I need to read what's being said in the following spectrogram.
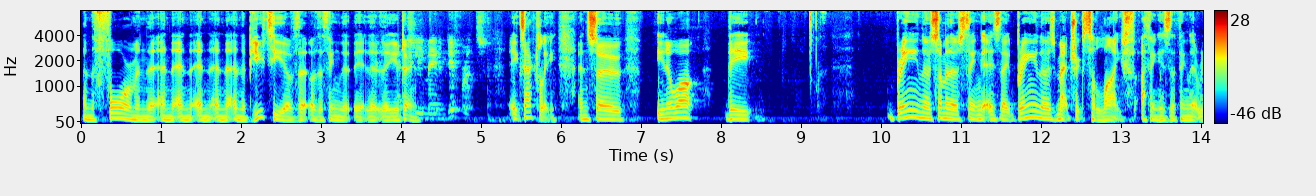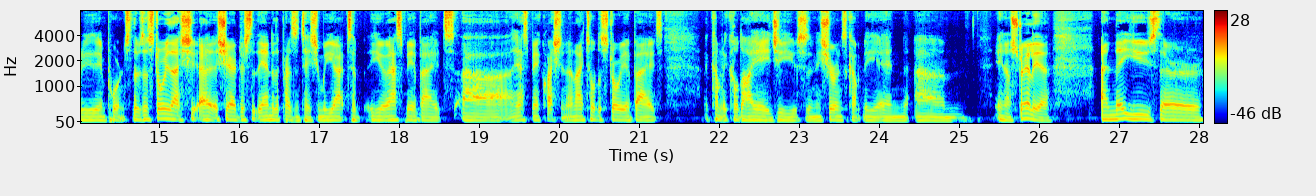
and the form and the and and, and, and, and the beauty of the of the thing that, that, that you're doing. Actually Made a difference. Exactly, and so you know what the bringing those some of those things is like bringing those metrics to life. I think is the thing that really important. So there was a story that I sh- uh, shared just at the end of the presentation where you had to you asked me about uh, you asked me a question and I told a story about a company called IAG, which is an insurance company in um, in Australia, and they use their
